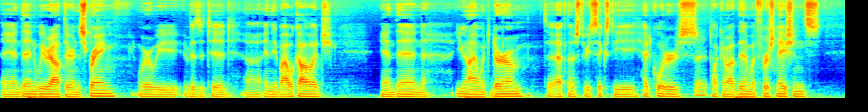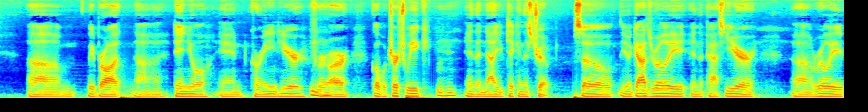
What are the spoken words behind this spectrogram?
and then we were out there in the spring where we visited uh, Indian Bible College. And then you and I went to Durham to Ethnos 360 headquarters, Right. talking about them with First Nations. Um, we brought uh, Daniel and Corrine here for our Global Church Week, and then now you've taken this trip. So you know, God's really in the past year uh, really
